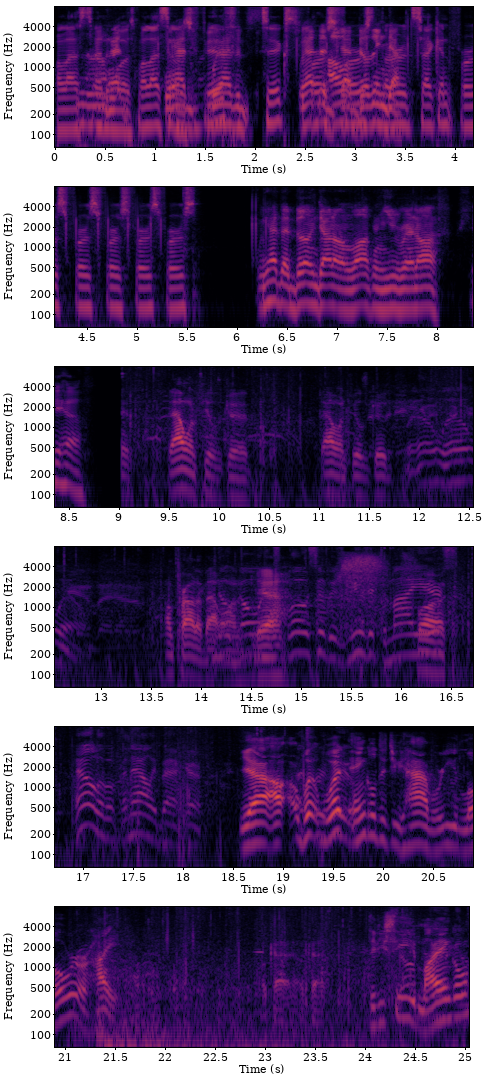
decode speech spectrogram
My last No. ten had- was my last we ten had- was we had fifth, sixth, we had the- first, first, building down. third, second, first, first, first, first, first. We had that building down on lock and you ran off. Yeah. That one feels good. That one feels good. Well, well, well. I'm proud of that no one. Yeah. explosive is music to my Fuck. ears. Hell of a finale back here. Yeah, I, Let's what, what angle did you have? Were you lower or height? Okay, okay. Did you see my angle?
